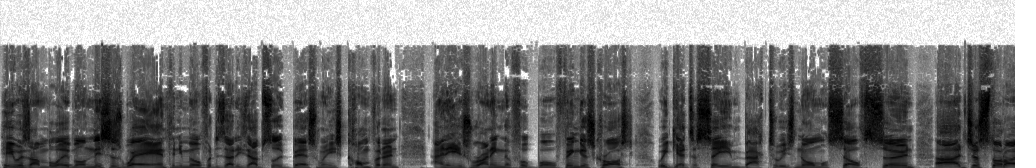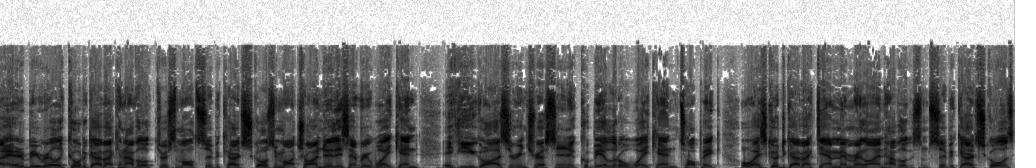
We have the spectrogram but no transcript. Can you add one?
he was unbelievable. And this is where Anthony Milford is at his absolute best when he's confident and he's running the football. Fingers crossed we get to see him back to his normal self soon. Uh, just thought I, it would be really cool to go back and have a look through some old Supercoach scores. We might try and do this every weekend if you guys are interested in it. It could be a little weekend topic. Always good to go back down memory lane have a look at some Supercoach scores.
